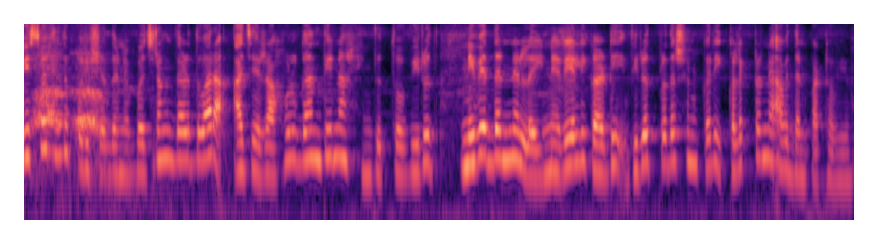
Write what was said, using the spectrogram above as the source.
વિશ્વ હિન્દુ પરિષદ અને બજરંગ દળ દ્વારા આજે રાહુલ ગાંધીના હિન્દુત્વ વિરુદ્ધ નિવેદનને લઈને રેલી કાઢી વિરોધ પ્રદર્શન કરી કલેક્ટરને આવેદન પાઠવ્યું.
